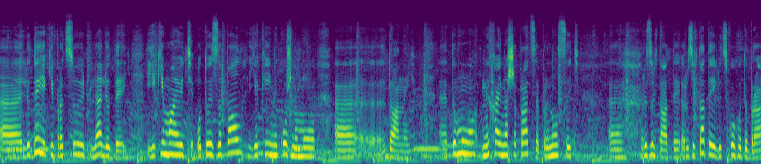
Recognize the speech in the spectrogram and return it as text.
е, людей, які працюють для людей, які мають отой запал, який не кожному е, даний. Е, Тому нехай наша праця приносить е, результати, результати людського добра,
